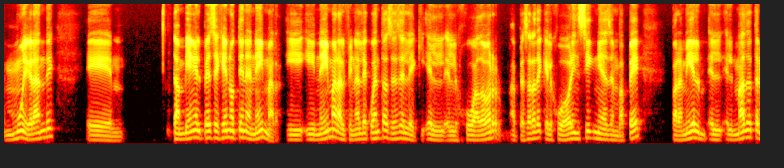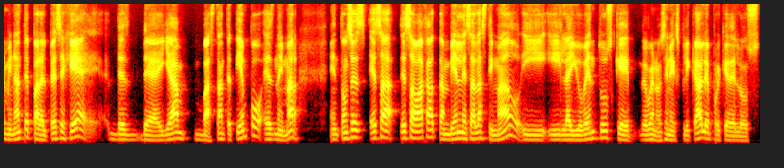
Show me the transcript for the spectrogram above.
muy grande. Eh, también el PSG no tiene Neymar y, Neymar al final de cuentas es el, jugador, a pesar de que el jugador insignia es Mbappé, para mí el, más determinante para el PSG eh, desde ya bastante tiempo es Neymar. Entonces, esa, esa baja también les ha lastimado y, la Juventus, que, bueno, es inexplicable porque de los,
